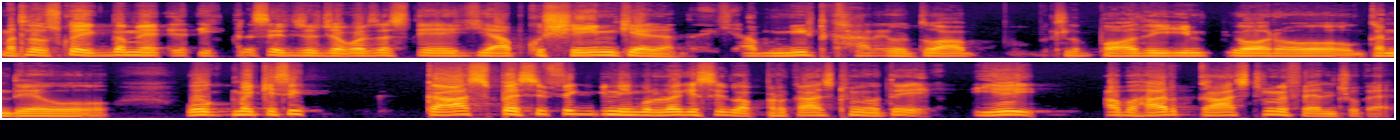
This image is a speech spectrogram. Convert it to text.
मतलब उसको एकदम एक तरह से जो ज़बरदस्ती है कि आपको शेम किया जाता है कि आप मीट खा रहे हो तो आप मतलब बहुत ही इम्प्योर हो गंदे हो। वो मैं किसी कास्ट स्पेसिफिक भी नहीं बोल रहा कि सिर्फ़ अपर कास्ट में होते ये अब हर कास्ट में फैल चुका है।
